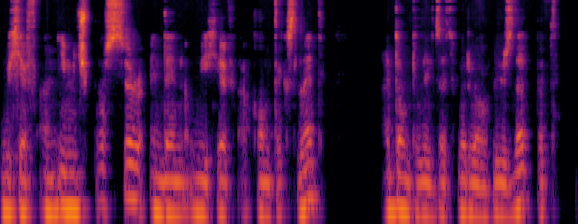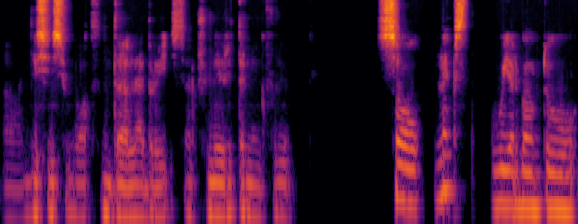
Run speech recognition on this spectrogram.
We have an image processor and then we have a context length. I don't believe that we're going to use that, but uh, this is what the library is actually returning for you. So next we are going to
